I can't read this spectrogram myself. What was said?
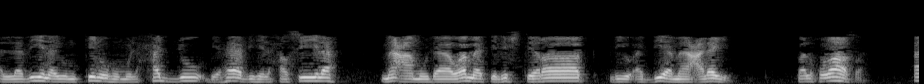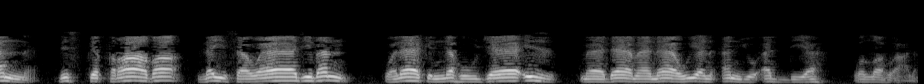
الذين يمكنهم الحج بهذه الحصيلة مع مداومة الاشتراك ليؤدي ما عليه. فالخلاصة أن الاستقراض ليس واجبا ولكنه جائز ما دام ناويا أن يؤديه. والله أعلم.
